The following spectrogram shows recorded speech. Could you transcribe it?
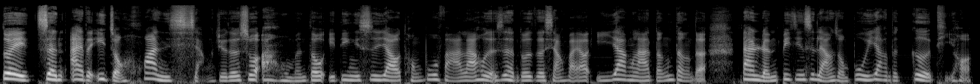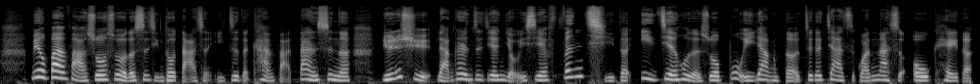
对真爱的一种幻想，觉得说啊，我们都一定是要同步伐啦，或者是很多的想法要一样啦，等等的。但人毕竟是两种不一样的个体哈，没有办法说所有的事情都达成一致的看法。但是呢，允许两个人之间有一些分歧的意见，或者说不一样的这个价值观，那是 OK 的。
